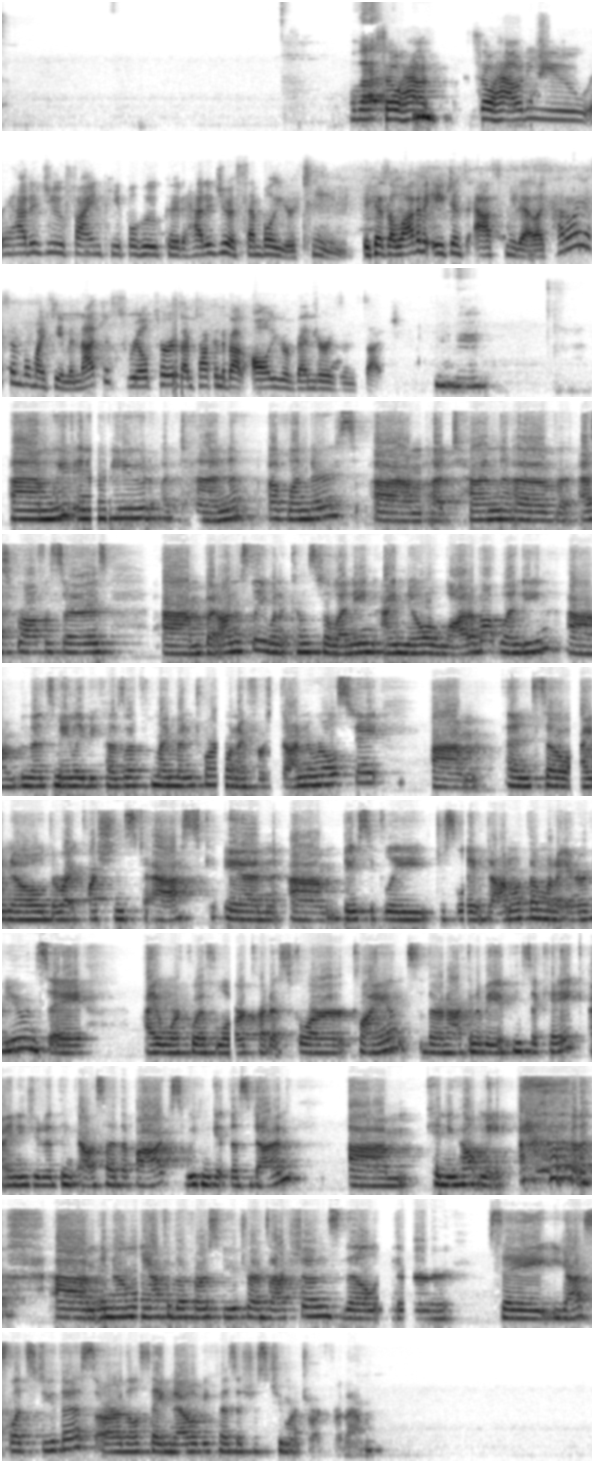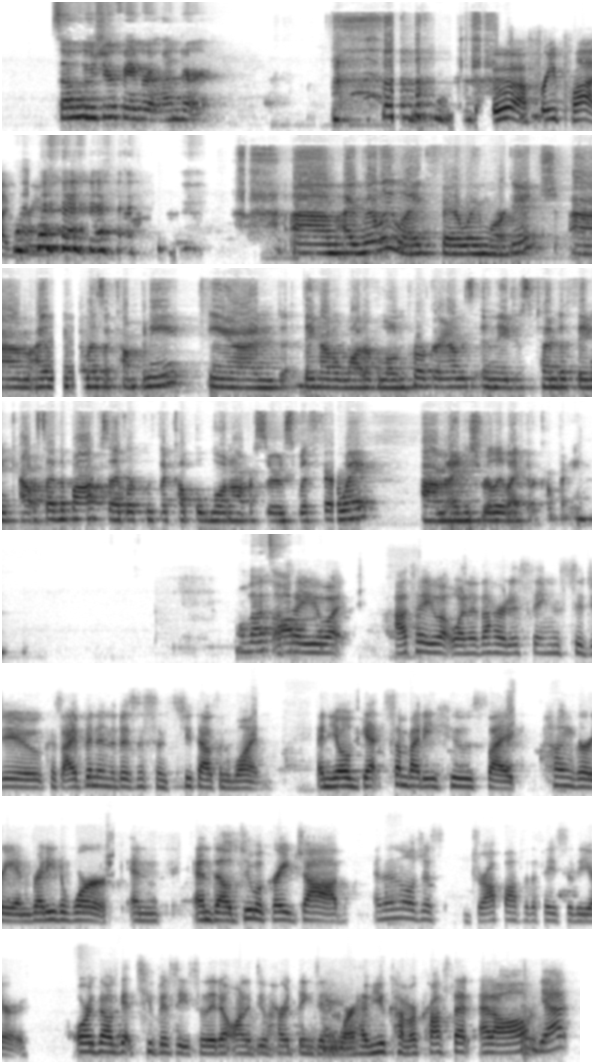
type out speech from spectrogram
Well, that's so how so how do you how did you find people who could how did you assemble your team? Because a lot of agents ask me that, like, how do I assemble my team? And not just realtors, I'm talking about all your vendors and such. Mm-hmm. Um, we've interviewed a ton of lenders, um, a ton of escrow officers. Um, but honestly, when it comes to lending, I know a lot about lending, um, and that's mainly because of my mentor when I first got into real estate. Um, and so I know the right questions to ask and um, basically just lay it down with them when I interview and say, I work with lower credit score clients. They're not going to be a piece of cake. I need you to think outside the box. We can get this done. Um, can you help me? Um, and normally, after the first few transactions, they'll either say, Yes, let's do this, or they'll say no because it's just too much work for them. So, who's your favorite lender? Ooh, a free plug. um, I really like Fairway Mortgage. Um, I like them as a company, and they have a lot of loan programs, and they just tend to think outside the box. I've worked with a couple loan officers with Fairway, um, and I just really like their company. Well, that's. I'll awesome. tell you what. I'll tell you what. One of the hardest things to do because I've been in the business since 2001, and you'll get somebody who's like hungry and ready to work, and and they'll do a great job and then they'll just drop off of the face of the earth or they'll get too busy so they don't want to do hard things anymore have you come across that at all yet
